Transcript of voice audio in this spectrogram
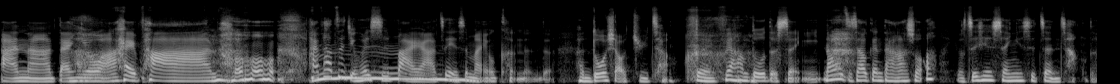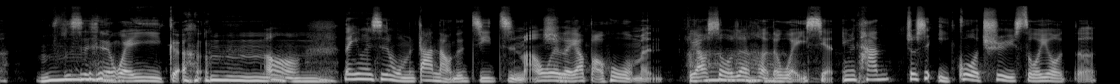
安啊、担忧啊、害怕啊，然后害怕自己会失败啊，嗯、这也是蛮有可能的。很多小剧场，对，非常多的声音。然后我只是要跟大家说，哦，有这些声音是正常的。不是唯一一个，嗯，哦，那因为是我们大脑的机制嘛，为了要保护我们不要受任何的危险，啊，因为它就是以过去所有的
